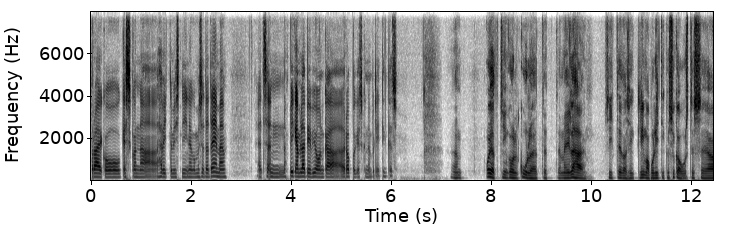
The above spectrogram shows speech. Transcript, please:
praegu keskkonna hävitamist, nii nagu me seda teeme. et see on noh, pigem läbiv joon ka Euroopa keskkonnapoliitikas. Ähm, hoiatad siinkohal kuulajat, et me ei lähe siit edasi kliimapoliitika sügavustesse ja,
